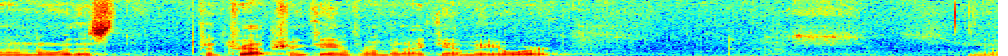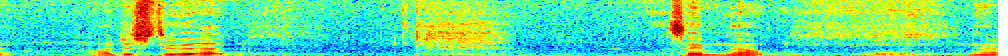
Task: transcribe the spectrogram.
I don't know where this contraption came from, but I can't make it work. Yeah, I'll just do that. Same, no. Yeah.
